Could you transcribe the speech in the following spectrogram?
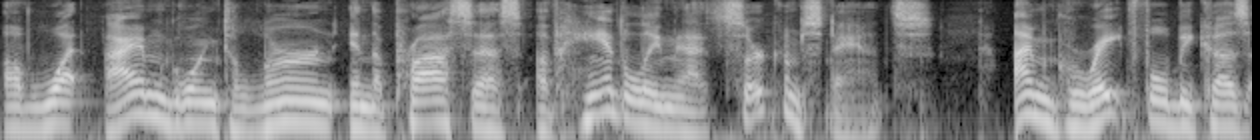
of what I'm going to learn in the process of handling that circumstance. I'm grateful because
